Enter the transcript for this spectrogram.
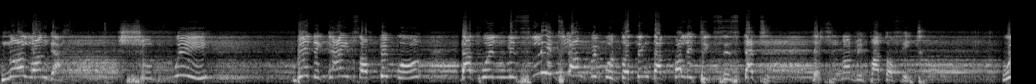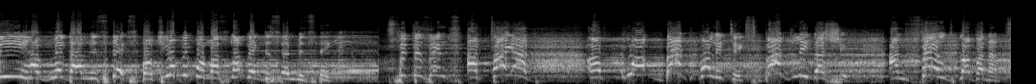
No longer should we be the kinds of people that will mislead young people to think that politics is dirty. They should not be part of it. We have made our mistakes, but you mistake. Citizens are tired of poor, bad politics, bad leadership, and failed governance.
